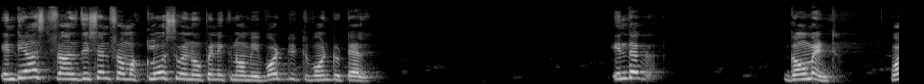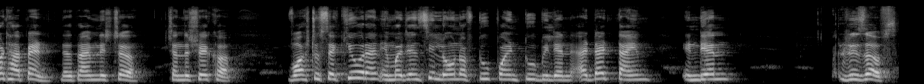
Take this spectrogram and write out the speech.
India's transition from a closed to an open economy what did it want to tell in the government what happened? The prime minister chandrasekhar was to secure an emergency loan of 2.2 billion. At that time indian reserves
